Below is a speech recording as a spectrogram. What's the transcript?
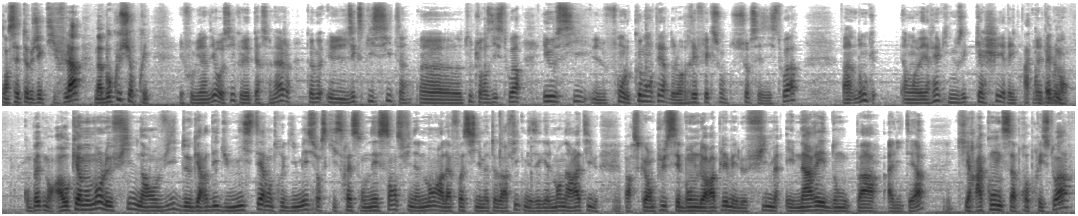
dans cet objectif-là, m'a beaucoup surpris. Il faut bien dire aussi que les personnages, comme ils explicitent euh, toutes leurs histoires, et aussi ils font le commentaire de leurs réflexions sur ces histoires, ben, donc il n'y a rien qui nous est caché ah, complètement. Complètement. À aucun moment le film n'a envie de garder du mystère entre guillemets sur ce qui serait son essence finalement à la fois cinématographique mais également narrative. Parce qu'en plus c'est bon de le rappeler mais le film est narré donc par Alitea qui raconte sa propre histoire.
